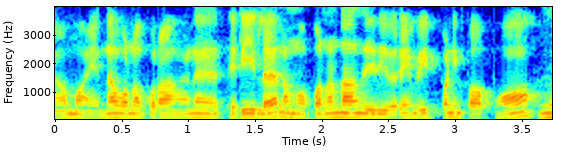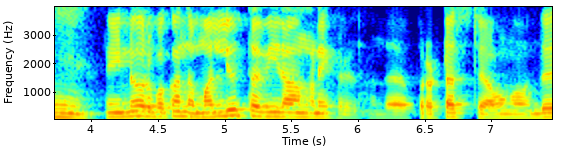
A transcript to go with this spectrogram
ஆமா. என்ன பண்ண போறாங்கன்னு தெரியல. நம்ம பன்னெண்டாம் தேதி வரையும் வெயிட் பண்ணி பார்ப்போம். இன்னொரு பக்கம் அந்த மல்யுத்த வீராங்கனைகள் அந்த ப்ரொட்டஸ்ட் அவங்க வந்து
